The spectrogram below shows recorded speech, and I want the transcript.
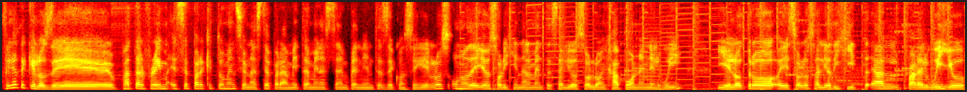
Fíjate que los de Fatal Frame, ese par que tú mencionaste, para mí también están pendientes de conseguirlos. Uno de ellos originalmente salió solo en Japón en el Wii y el otro eh, solo salió digital para el Wii U.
